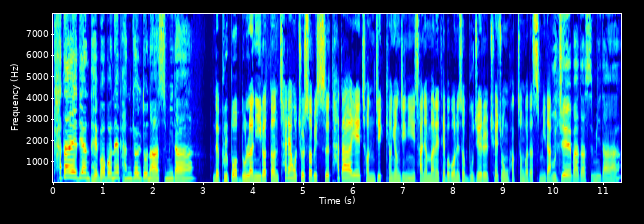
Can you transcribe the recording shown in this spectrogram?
타다에 대한 대법원의 판결도 나왔습니다. 네, 불법 논란이 일었던 차량 호출 서비스 타다의 전직 경영진이 4년 만에 대법원에서 무죄를 최종 확정받았습니다. 무죄 받았습니다.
